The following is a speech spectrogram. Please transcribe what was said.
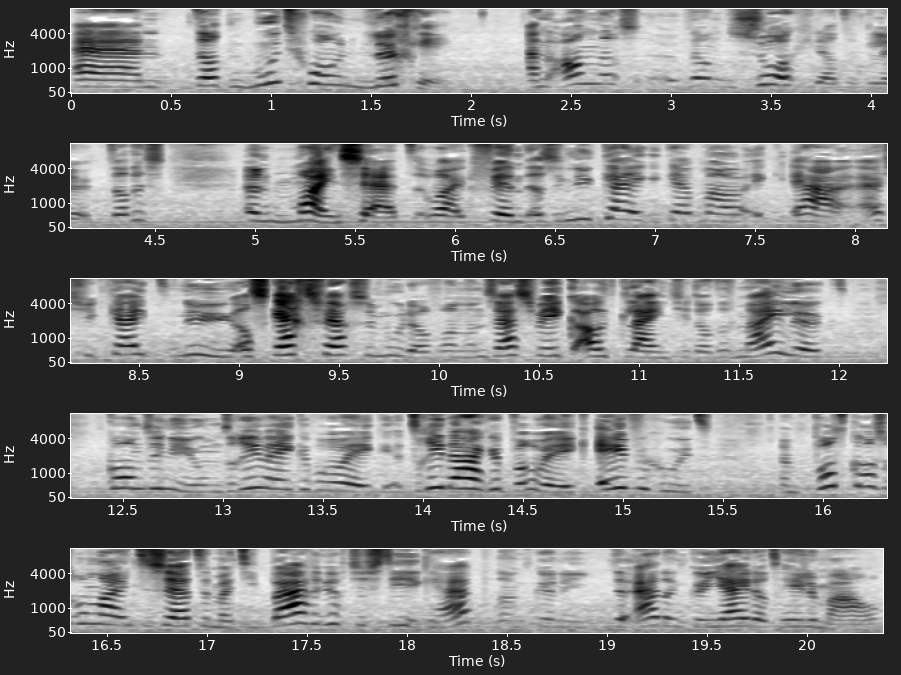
En dat moet gewoon lukken. En anders dan zorg je dat het lukt. Dat is een mindset waar ik vind. Als ik nu kijk, ik heb maar, ik, ja, als je kijkt nu als kerstverse moeder van een zes weken oud kleintje, dat het mij lukt continu om drie weken per week, drie dagen per week, even goed een podcast online te zetten met die paar uurtjes die ik heb, dan kun, je, dan kun jij dat helemaal.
